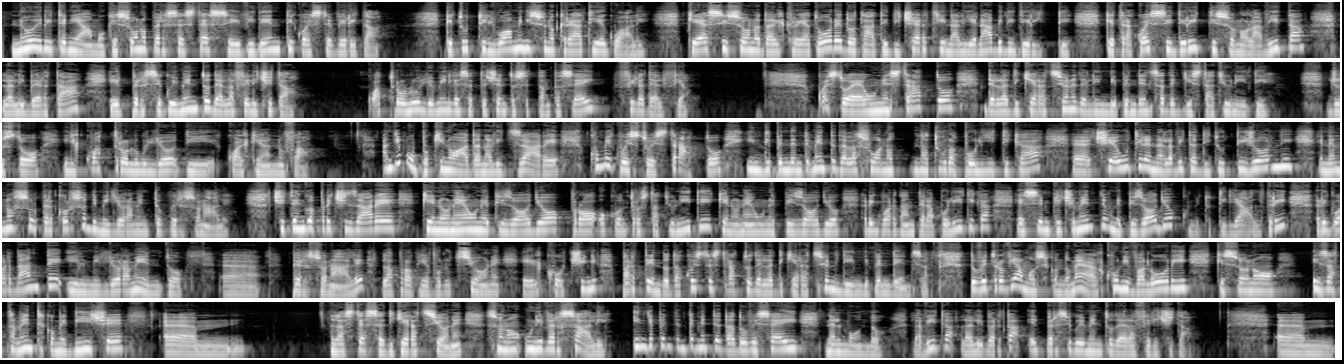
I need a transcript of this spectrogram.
Noi riteniamo che sono per se stesse evidenti queste verità che tutti gli uomini sono creati uguali, che essi sono dal Creatore dotati di certi inalienabili diritti, che tra questi diritti sono la vita, la libertà e il perseguimento della felicità. 4 luglio 1776, Filadelfia. Questo è un estratto della dichiarazione dell'indipendenza degli Stati Uniti, giusto il 4 luglio di qualche anno fa. Andiamo un pochino ad analizzare come questo estratto, indipendentemente dalla sua no- natura politica, eh, ci è utile nella vita di tutti i giorni e nel nostro percorso di miglioramento personale. Ci tengo a precisare che non è un episodio pro o contro Stati Uniti, che non è un episodio riguardante la politica, è semplicemente un episodio, come tutti gli altri, riguardante il miglioramento eh, personale, la propria evoluzione e il coaching partendo da questo estratto della dichiarazione di indipendenza, dove troviamo secondo me alcuni valori che sono esattamente come dice ehm, la stessa dichiarazione, sono universali, indipendentemente da dove sei nel mondo, la vita, la libertà e il perseguimento della felicità. Um,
